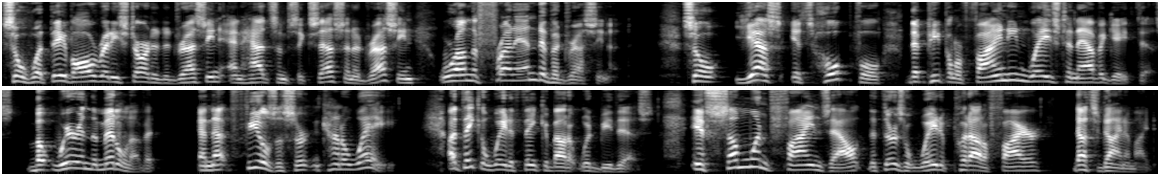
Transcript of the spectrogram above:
So, what they've already started addressing and had some success in addressing, we're on the front end of addressing it. So, yes, it's hopeful that people are finding ways to navigate this, but we're in the middle of it, and that feels a certain kind of way. I think a way to think about it would be this if someone finds out that there's a way to put out a fire, that's dynamite,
